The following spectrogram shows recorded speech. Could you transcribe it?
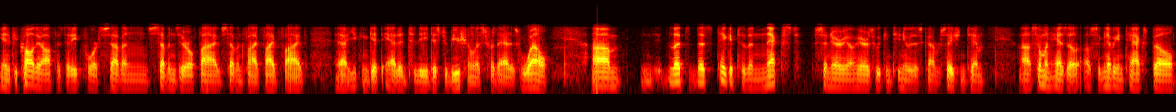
And if you call the office at 847 705 7555, uh, you can get added to the distribution list for that as well. Um, let's let's take it to the next scenario here as we continue this conversation, Tim. Uh, someone has a, a significant tax bill,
